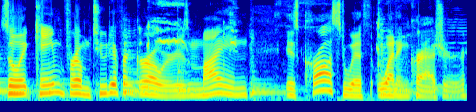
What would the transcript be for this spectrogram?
So it came from two different growers. Mine is crossed with Wedding Crasher.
